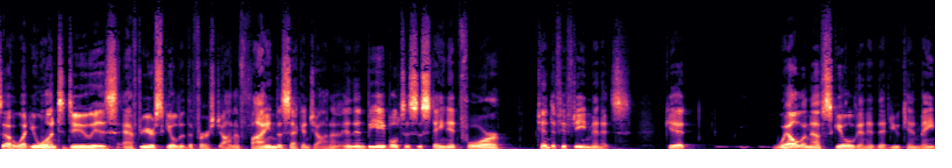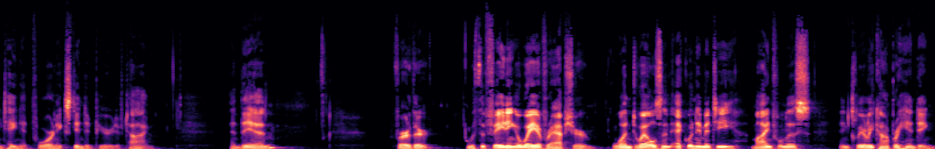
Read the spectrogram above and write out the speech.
So, what you want to do is, after you're skilled at the first jhana, find the second jhana and then be able to sustain it for 10 to 15 minutes. Get well enough skilled in it that you can maintain it for an extended period of time. And then, further, with the fading away of rapture, one dwells in equanimity, mindfulness, and clearly comprehending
